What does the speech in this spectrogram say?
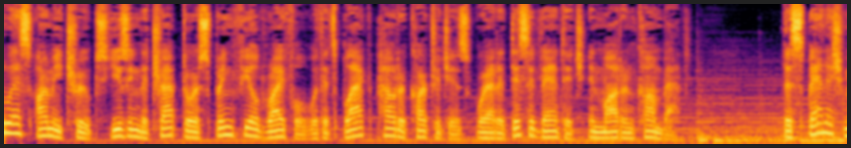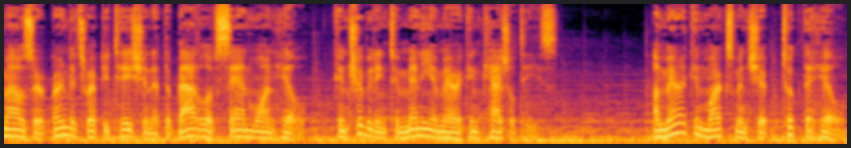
U.S. Army troops using the trapdoor Springfield rifle with its black powder cartridges were at a disadvantage in modern combat. The Spanish Mauser earned its reputation at the Battle of San Juan Hill, contributing to many American casualties. American marksmanship took the hill,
